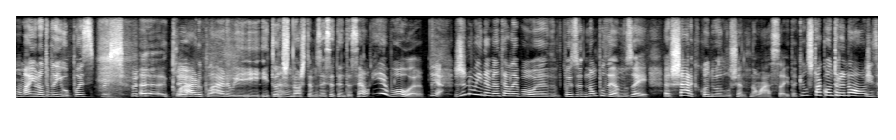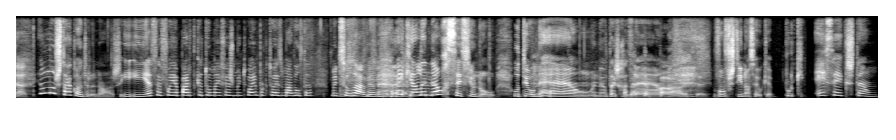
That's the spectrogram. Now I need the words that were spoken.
oh, mamãe, eu não te pedi, eu, pois, pois. Ah, claro, claro, e, e- e todos nós temos essa tentação e é boa. Yeah. Genuinamente ela é boa. Depois não podemos é achar que quando o adolescente não a aceita, que ele está contra nós. Exato. Ele não está contra nós. E, e essa foi a parte que a tua mãe fez muito bem, porque tu és uma adulta muito saudável. é que ela não recepcionou o teu não, não tens razão. Vou vestir não sei o quê. Porque essa é a questão.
